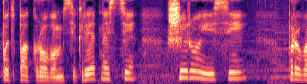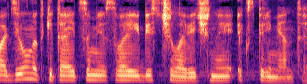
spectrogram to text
Под покровом секретности Широиси проводил над китайцами свои бесчеловечные эксперименты.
